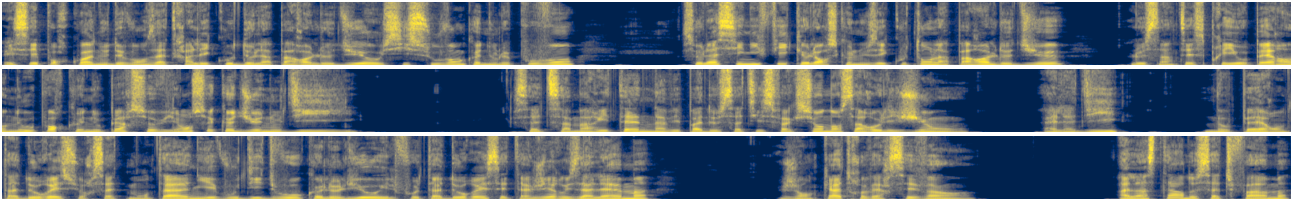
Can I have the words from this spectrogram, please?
Et c'est pourquoi nous devons être à l'écoute de la parole de Dieu aussi souvent que nous le pouvons. Cela signifie que lorsque nous écoutons la parole de Dieu, le Saint-Esprit opère en nous pour que nous percevions ce que Dieu nous dit. Cette Samaritaine n'avait pas de satisfaction dans sa religion. Elle a dit Nos pères ont adoré sur cette montagne, et vous dites-vous que le lieu où il faut adorer c'est à Jérusalem Jean 4, verset 20. À l'instar de cette femme,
